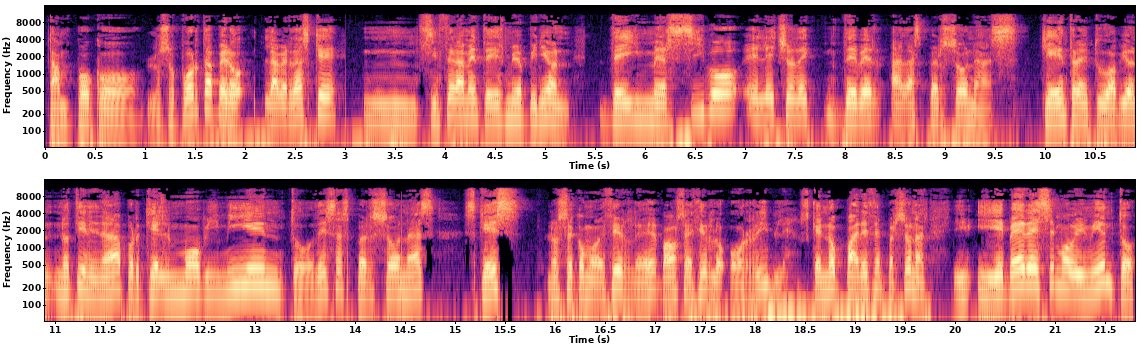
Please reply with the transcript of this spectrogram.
tampoco lo soporta, pero la verdad es que, mm, sinceramente, y es mi opinión, de inmersivo el hecho de, ver a las personas que entran en tu avión no tiene nada porque el movimiento de esas personas es que es no sé cómo decirle, ¿eh? vamos a decirlo, horrible. Es que no parecen personas. Y, ver ese movimiento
